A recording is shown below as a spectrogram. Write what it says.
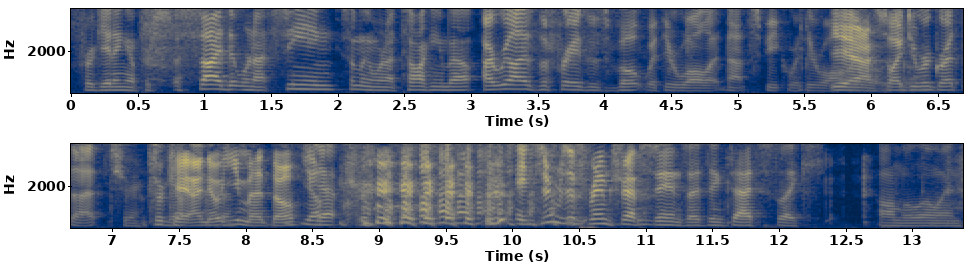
forgetting, a, pers- a side that we're not seeing, something we're not talking about? I realize the phrase is "vote with your wallet, not speak with your wallet." Yeah. So I do regret that. Sure, it's okay. I know what you meant though. Yep. Yeah. In terms of frame trap sins, I think that's like on the low end.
